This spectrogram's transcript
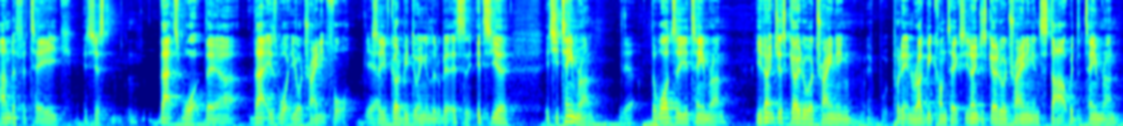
under fatigue. It's just that's what they're that is what you're training for. Yeah. So you've got to be doing a little bit. It's it's your it's your team run. Yeah. The WODs are your team run. You don't just go to a training. Put it in rugby context. You don't just go to a training and start with the team run.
